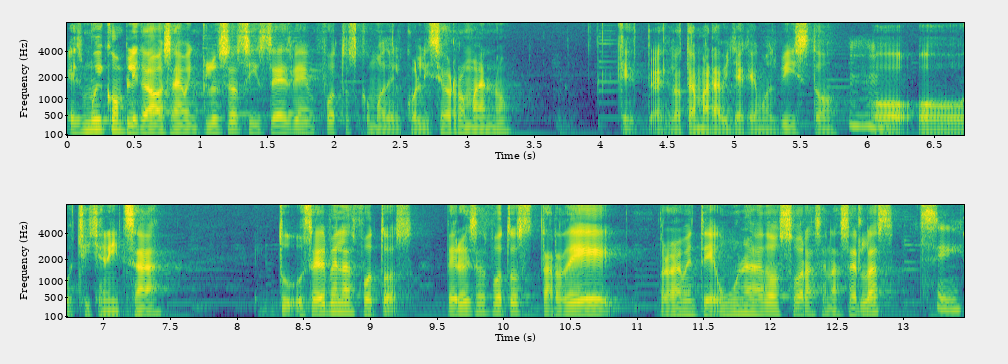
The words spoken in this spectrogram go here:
Es muy complicado, o sea, incluso si ustedes ven fotos como del Coliseo Romano, que es la otra maravilla que hemos visto, o, o Chichen Itza, tú- ustedes ven las fotos, pero esas fotos tardé probablemente una o dos horas en hacerlas, sí.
